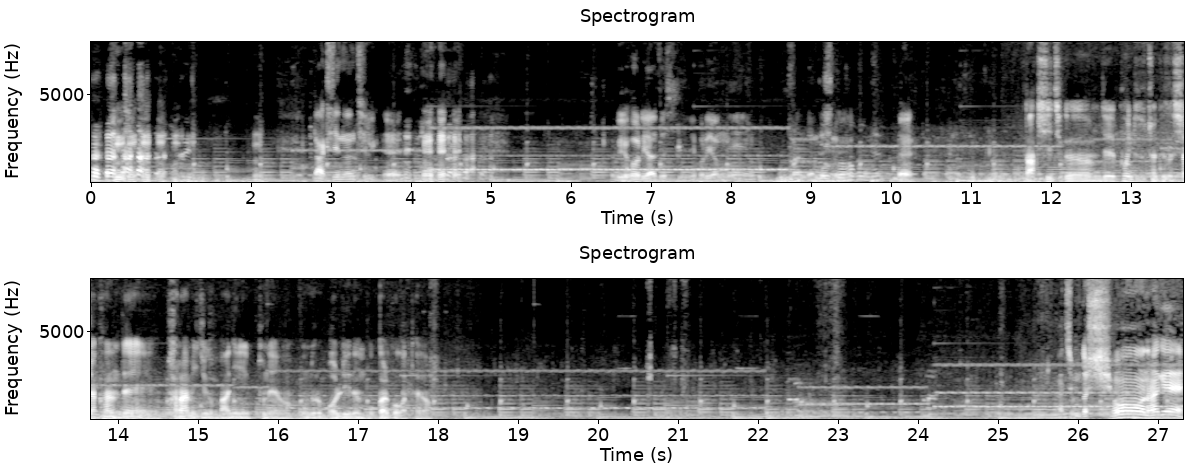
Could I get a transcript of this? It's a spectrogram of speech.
낚시는 즐, 예. 우리 호리 아저씨, 호리 형님, 술 한잔 드시네요. 네. 낚시 지금 이제 포인트 도착해서 시작하는데 바람이 지금 많이 부네요. 오늘은 멀리는 못 갈 것 같아요. 아침부터 시원하게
